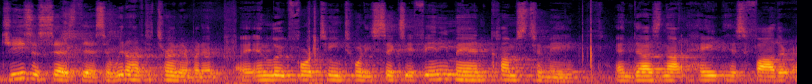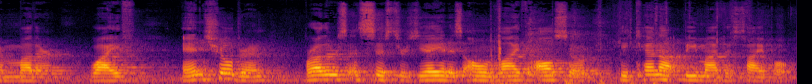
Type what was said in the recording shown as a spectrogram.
Jesus says this, and we don't have to turn there, but in Luke 14 26, if any man comes to me and does not hate his father and mother, wife, and children, brothers and sisters, yea, in his own life also, he cannot be my disciple.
